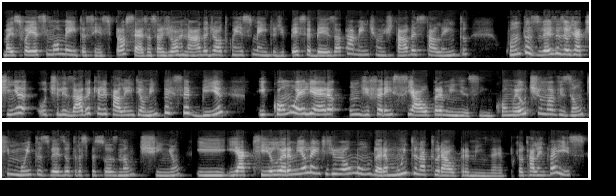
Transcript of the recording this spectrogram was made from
Mas foi esse momento, assim, esse processo, essa jornada de autoconhecimento, de perceber exatamente onde estava esse talento, quantas vezes eu já tinha utilizado aquele talento e eu nem percebia, e como ele era um diferencial para mim, assim, como eu tinha uma visão que muitas vezes outras pessoas não tinham, e, e aquilo era minha lente de ver o mundo, era muito natural para mim, né? Porque o talento é isso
